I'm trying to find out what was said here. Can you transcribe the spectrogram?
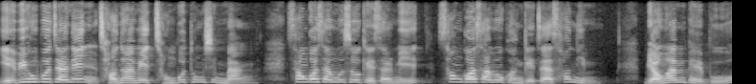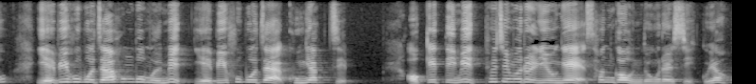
예비 후보자는 전화 및 정보통신망, 선거사무소 개설 및 선거사무 관계자 선임, 명함 배부, 예비 후보자 홍보물 및 예비 후보자 공약집, 어깨띠 및 표지물을 이용해 선거 운동을 할 수 있고요.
